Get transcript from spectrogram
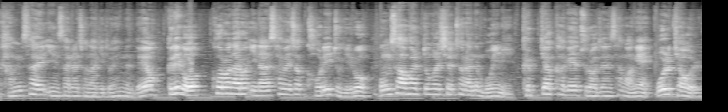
감사의 인사를 전하기도 했는데요. 그리고 코로나로 인한 사회적 거리두기로 봉사활동을 실천하는 모임이 급격하게 줄어든 상황에 올 겨울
